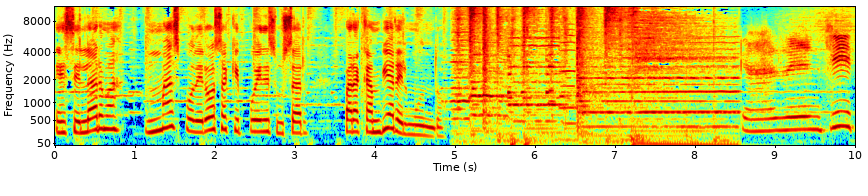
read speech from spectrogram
es el arma más poderosa que puedes usar para cambiar el mundo. Carmencito,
